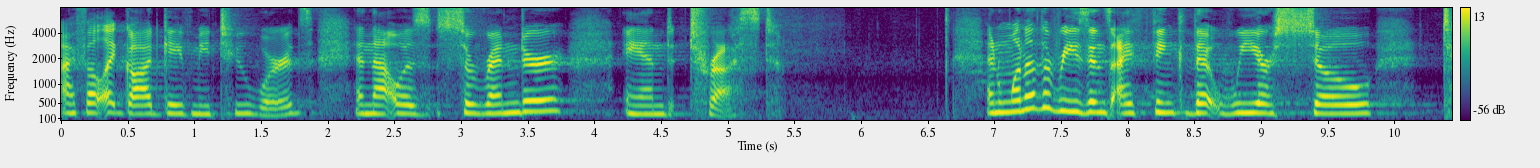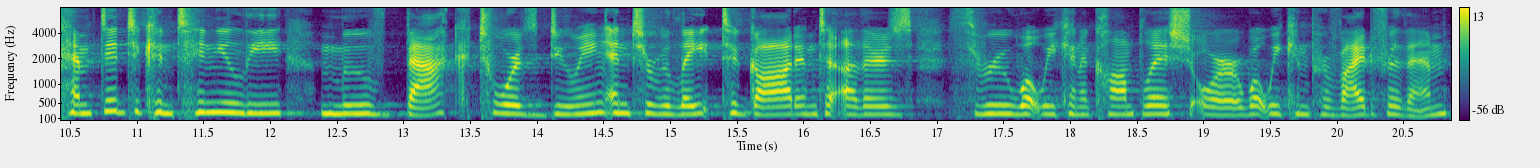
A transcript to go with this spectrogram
I felt like God gave me two words, and that was surrender and trust. And one of the reasons I think that we are so tempted to continually move back towards doing and to relate to God and to others through what we can accomplish or what we can provide for them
